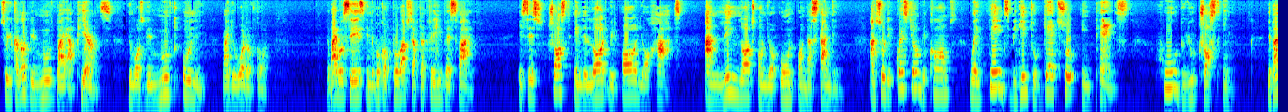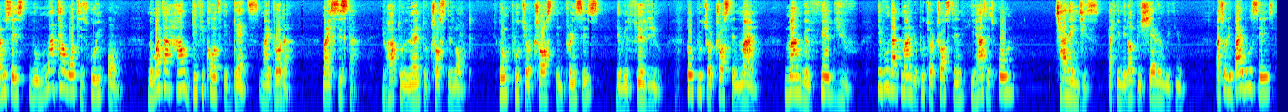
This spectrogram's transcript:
So you cannot be moved by appearance. You must be moved only by the word of God. The Bible says in the book of Proverbs, chapter 3, verse 5, it says, Trust in the Lord with all your heart and lean not on your own understanding. And so the question becomes when things begin to get so intense, who do you trust in? The Bible says, no matter what is going on, no matter how difficult it gets, my brother, my sister, you have to learn to trust the Lord. Don't put your trust in princes, they will fail you. Don't put your trust in man, man will fail you. Even that man you put your trust in, he has his own challenges that he may not be sharing with you. And so the Bible says,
